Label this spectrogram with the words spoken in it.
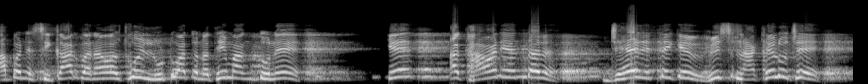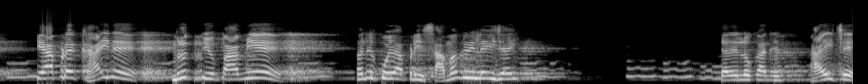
આપણને શિકાર બનાવવા કોઈ લૂંટવા તો નથી માંગતું ને? કે આ ખાવાની અંદર ઝેર એટલે કે વિષ નાખેલું છે કે આપણે ખાઈને મૃત્યુ પામીએ અને કોઈ આપણી સામગ્રી લઈ જાય. ત્યારે લોકોને થાય છે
